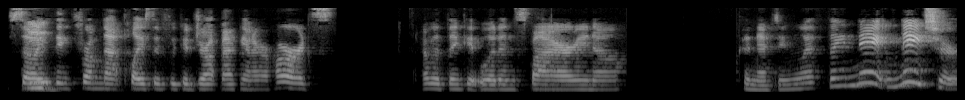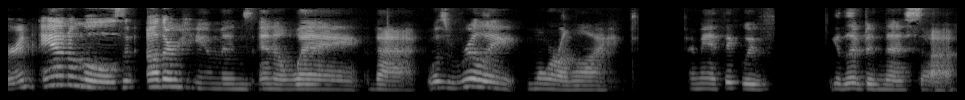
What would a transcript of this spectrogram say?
So I Mm. think from that place, if we could drop back in our hearts, I would think it would inspire, you know, connecting with the na- nature and animals and other humans in a way that was really more aligned. I mean, I think we've we lived in this uh,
